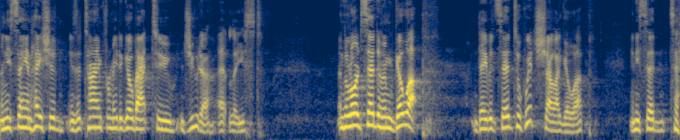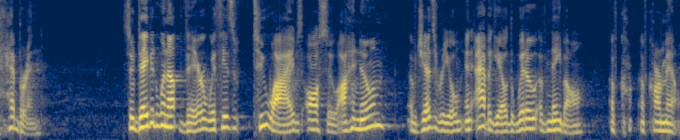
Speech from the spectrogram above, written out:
and he's saying, hey, should, is it time for me to go back to Judah at least? And the Lord said to him, Go up. David said, To which shall I go up? And he said, To Hebron. So David went up there with his two wives also, Ahinoam of Jezreel and Abigail, the widow of Nabal of, of Carmel.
